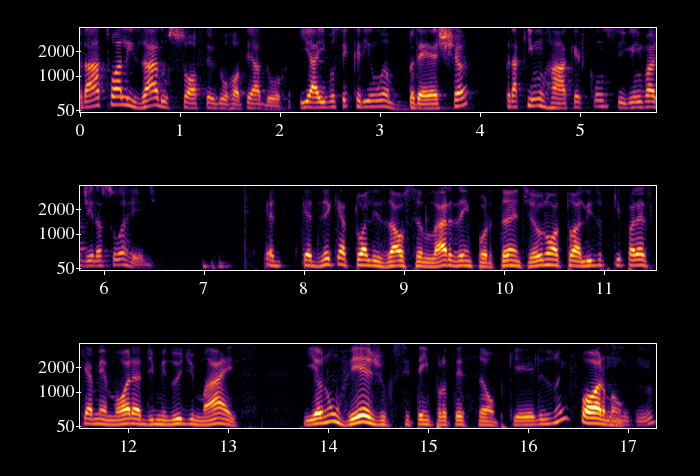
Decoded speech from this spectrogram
para atualizar o software do roteador. E aí você cria uma brecha para que um hacker consiga invadir a sua rede. Quer, quer dizer que atualizar os celulares é importante? Eu não atualizo porque parece que a memória diminui demais e eu não vejo se tem proteção, porque eles não informam uhum.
